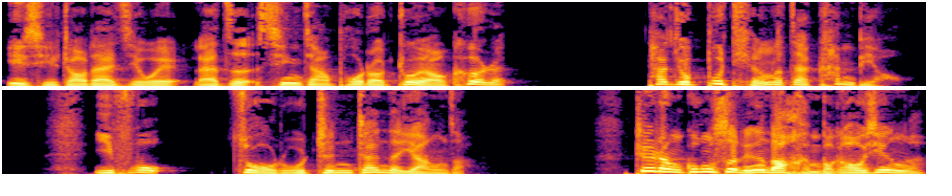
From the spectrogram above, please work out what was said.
一起招待几位来自新加坡的重要客人。他就不停的在看表，一副坐如针毡的样子，这让公司领导很不高兴啊。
